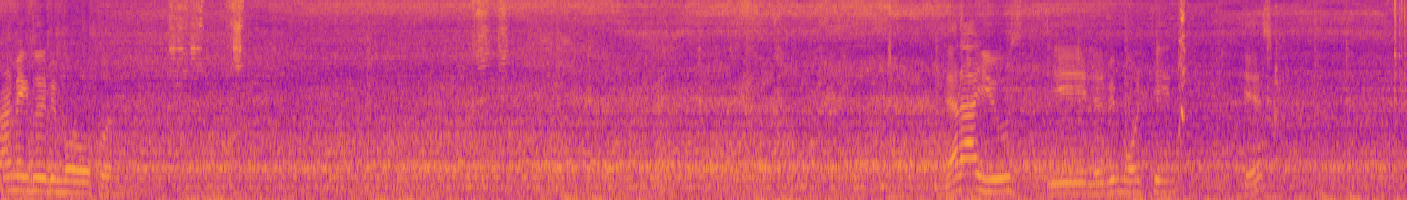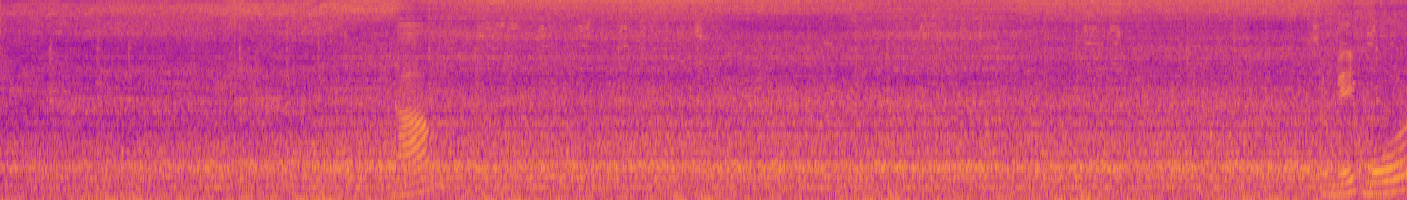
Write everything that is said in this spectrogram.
I make it a little bit more open. Okay. Then I use the little bit more thin disc. Now, so make more,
